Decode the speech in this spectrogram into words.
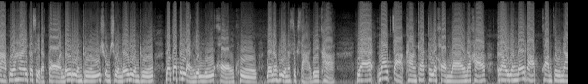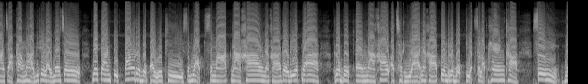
มาเพื่อให้เกษตรกรได้เรียนรู้ชุมชนได้เรียนรู้ แล้วก็เป็นแหล่งเรียนรู้ของครูและนักเรียนนักศึกษาด้วยค่ะ และนอกจากทางแคทเทเลคอมแล้วนะคะ เรายังได้รับความกรุณาจากทางมหาวิทยาลัยแม่โจ้ในการติดตั้งระบบ IoT สำหรับสมาร์ทนาข้าวนะคะ เราเรียกว่าระบบแปลงนาข้าวอัจฉริยะนะคะ เป็นระบบเปียกสลับแห้งค่ะ ซึ่งใน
